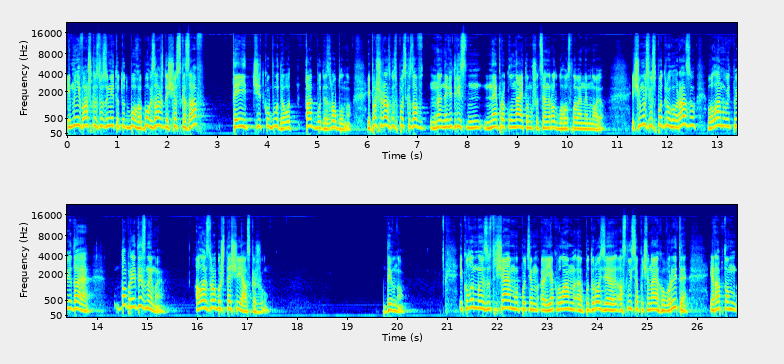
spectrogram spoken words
І мені важко зрозуміти тут Бога. Бог завжди що сказав, те й чітко буде. От так буде зроблено. І перший раз Господь сказав на відріз, не проклинай, тому що це народ благословенний мною. І чомусь Господь другого разу Валааму відповідає: добре, йди з ними, але зробиш те, що я скажу. Дивно. І коли ми зустрічаємо потім, е, як Валам е, по дорозі Аслуся починає говорити, і раптом е,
